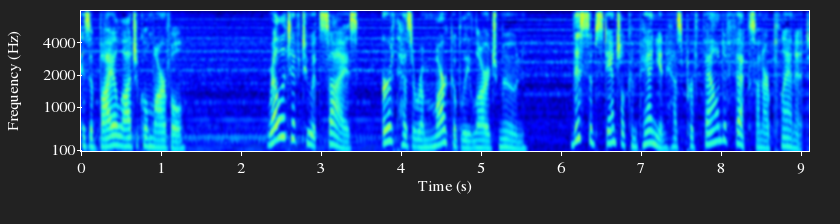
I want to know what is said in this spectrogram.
is a biological marvel. Relative to its size, Earth has a remarkably large moon. This substantial companion has profound effects on our planet.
